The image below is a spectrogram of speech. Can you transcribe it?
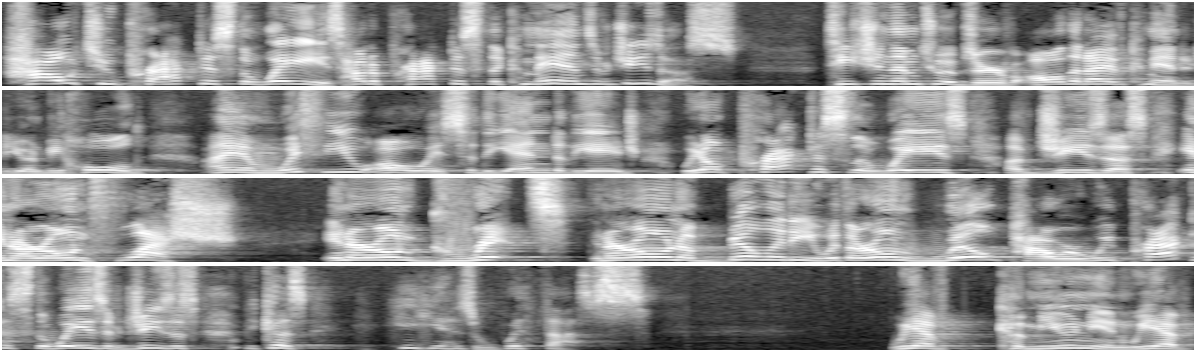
how to practice the ways, how to practice the commands of Jesus, teaching them to observe all that I have commanded you. And behold, I am with you always to the end of the age. We don't practice the ways of Jesus in our own flesh in our own grit, in our own ability, with our own willpower, we practice the ways of Jesus because He is with us. We have communion, we have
